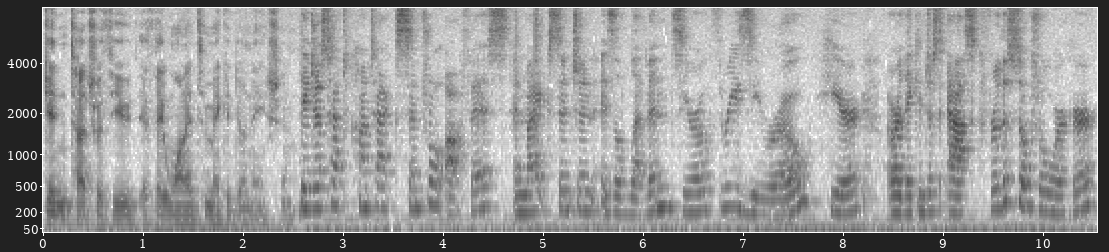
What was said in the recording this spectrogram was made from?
get in touch with you if they wanted to make a donation? They just have to contact central office, and my extension is 11030 here, or they can just ask for the social worker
